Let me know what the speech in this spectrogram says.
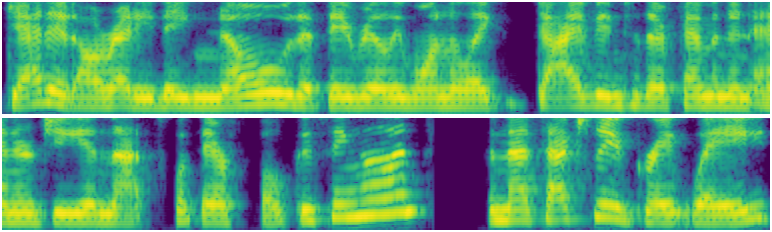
get it already, they know that they really want to like dive into their feminine energy and that's what they're focusing on, then that's actually a great way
